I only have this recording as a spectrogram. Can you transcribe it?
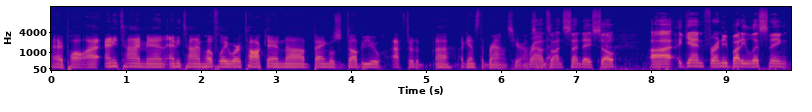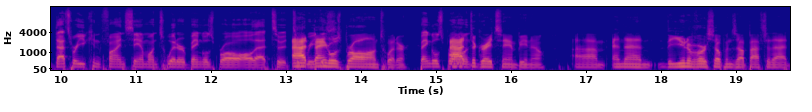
Hey Paul, uh, anytime, man, anytime. Hopefully, we're talking uh, Bengals W after the uh, against the Browns here on Browns Sunday. on Sunday. So, uh, again, for anybody listening, that's where you can find Sam on Twitter, Bengals Brawl, all that to, to at read his- Bengals Brawl on Twitter. Bengals Brawl. at the Great Sambino. Um, and then the universe opens up after that,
